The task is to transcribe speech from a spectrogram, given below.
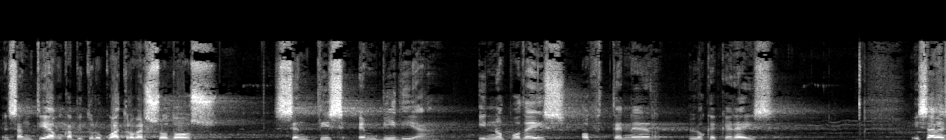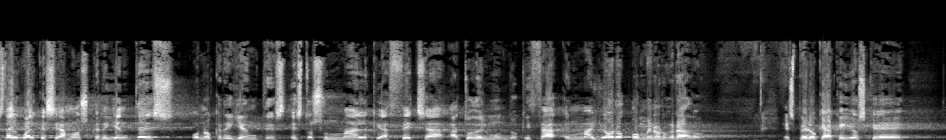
en Santiago capítulo 4, verso 2, sentís envidia y no podéis obtener lo que queréis. Y sabes, da igual que seamos creyentes o no creyentes, esto es un mal que acecha a todo el mundo, quizá en mayor o menor grado. Espero que aquellos que,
